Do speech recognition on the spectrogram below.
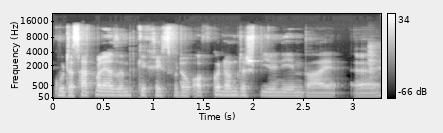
Gut, das hat man ja so mitgekriegt, es wurde auch aufgenommen, das Spiel nebenbei. Äh,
